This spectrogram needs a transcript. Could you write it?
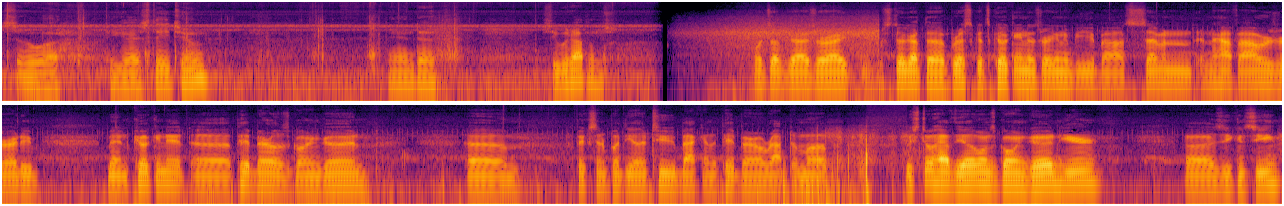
So uh, you guys stay tuned and uh, see what happens. What's up guys, alright, we still got the briskets cooking. It's already to be about seven and a half hours already been cooking it. Uh, pit barrel is going good. Um, fixing to put the other two back in the pit barrel, wrapped them up. We still have the other ones going good here, uh, as you can see.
